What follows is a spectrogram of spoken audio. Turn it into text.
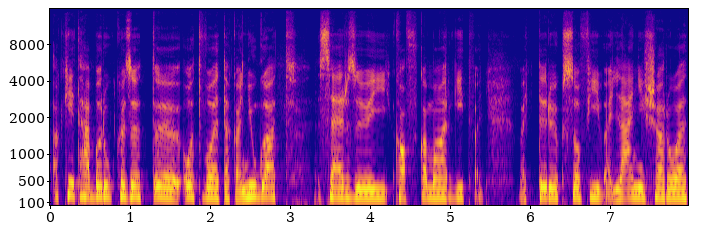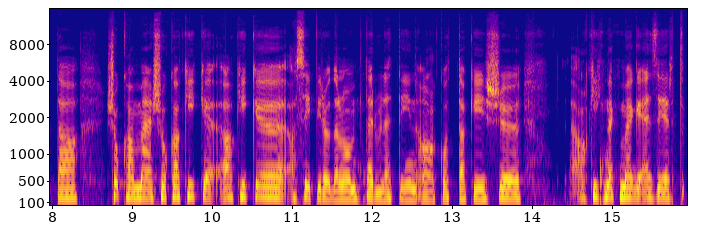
a két háború között ott voltak a nyugat szerzői, Kafka Margit, vagy, vagy Török Szofi, vagy Lányi Sarolta, sokan mások, akik, akik a szépirodalom területén alkottak, és akiknek meg ezért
